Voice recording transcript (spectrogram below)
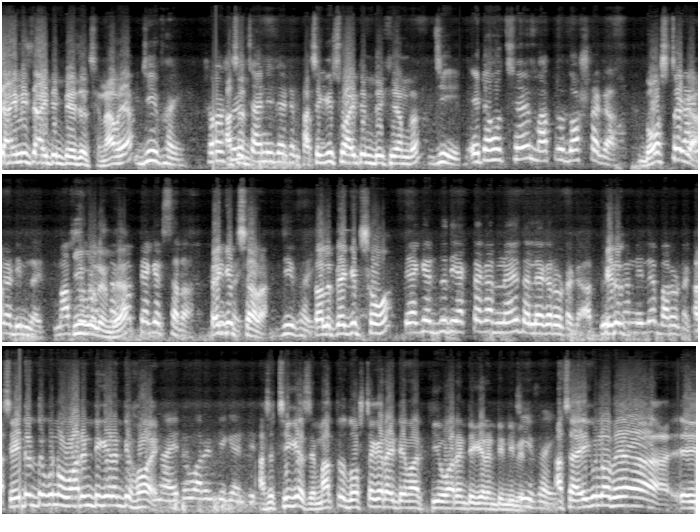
চাইনিজ আইটেম পেয়ে যাচ্ছে না ভাইয়া? জি ভাই। সরাসরি আচ্ছা, চাইনিজ আইটেম আচ্ছা কিছু আইটেম দেখি আমরা। জি এটা হচ্ছে মাত্র দশ টাকা। দশ টাকা? চাইনা ডিম লাইট মাত্র কি বলেন ভাইয়া? প্যাকেট ছাড়া। প্যাকেট ছাড়া? জি ভাই। তাহলে প্যাকেট সহ? প্যাকেট যদি এক টাকার নেয় তাহলে এগারো টাকা। আর দুই এটা- টাকা নিলে বারো টাকা। আচ্ছা এটার তো কোনো ওয়ারেন্টি গ্যারান্টি হয়? না এটা ওয়ারেন্টি গ্যারান্টি আচ্ছা ঠিক আছে মাত্র দশ টাকার আইটেম আর কি ওয়ারেন্টি গ্যারান্টি নিবে? জি ভাই। আচ্ছা এগুলো ভাইয়া এই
